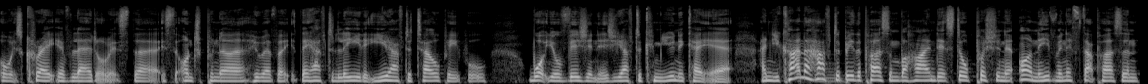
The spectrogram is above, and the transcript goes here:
or it's creative led, or it's the it's the entrepreneur, whoever. They have to lead it. You have to tell people what your vision is. You have to communicate it, and you kind of have to be the person behind it, still pushing it on, even if that person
